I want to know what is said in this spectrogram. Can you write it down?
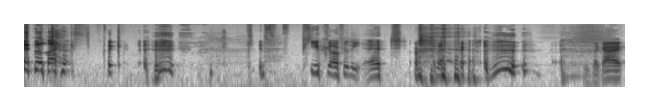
and like, it's puke over the edge. Or whatever. he's like, all right.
